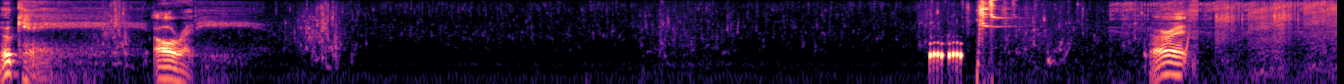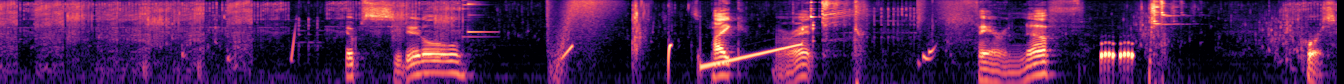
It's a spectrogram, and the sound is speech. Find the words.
Okay. Alrighty. Alright. Oopsie doodle. It's a pike. Alright. Fair enough. Of course.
